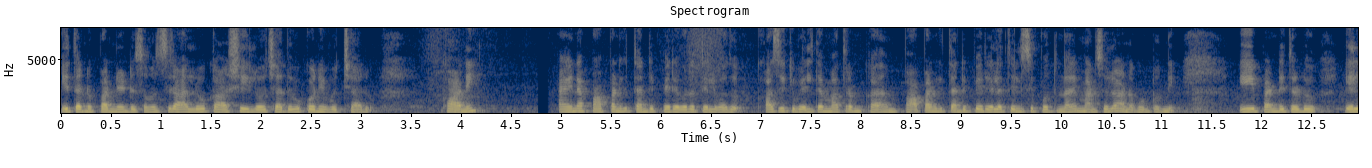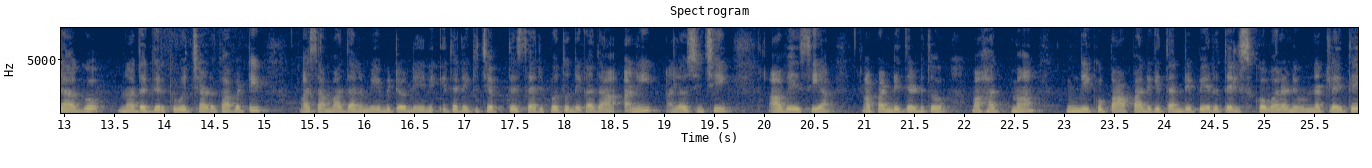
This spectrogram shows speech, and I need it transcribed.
ఇతను పన్నెండు సంవత్సరాలు కాశీలో చదువుకొని వచ్చారు కానీ అయినా పాపానికి తండ్రి పేరు ఎవరో తెలియదు కాశీకి వెళ్తే మాత్రం పాపానికి తండ్రి పేరు ఎలా తెలిసిపోతుందని మనసులో అనుకుంటుంది. ఈ పండితుడు ఎలాగో నా దగ్గరికి వచ్చాడు కాబట్టి ఆ సమాధానం ఏమిటో నేను ఇతనికి చెప్తే సరిపోతుంది కదా అని ఆలోచించి ఆ వేసియా ఆ పండితుడితో మహాత్మా నీకు పాపానికి తండ్రి పేరు తెలుసుకోవాలని ఉన్నట్లయితే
